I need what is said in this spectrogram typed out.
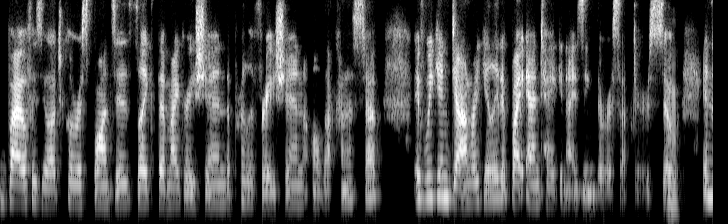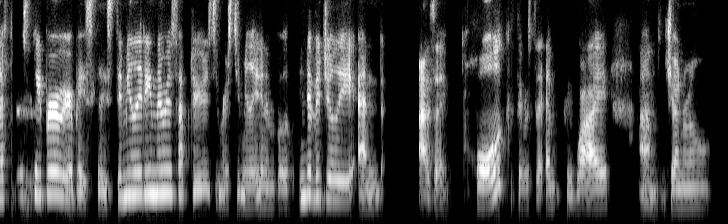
biophysiological responses like the migration, the proliferation, all that kind of stuff, if we can downregulate it by antagonizing the receptors. So mm. in the first paper, we were basically stimulating the receptors and we're stimulating them both individually and as a whole because there was the MPY um, general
